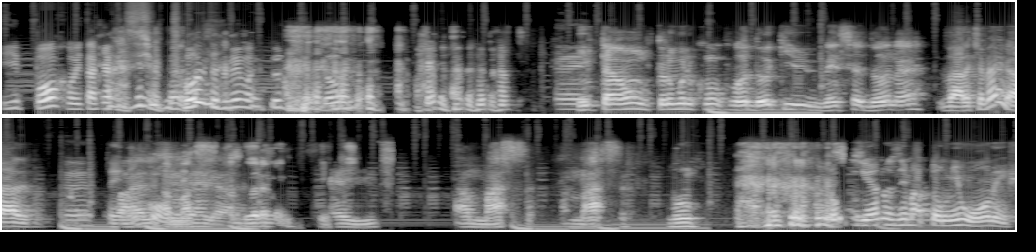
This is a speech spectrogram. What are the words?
E, porra, o Itaquera assistiu todas as mesmas coisas que o é. Então, todo mundo concordou que vencedor, né? Vale te pegado. É. Tem vale te. Né? É isso. A massa, a massa. Bom. 12 anos e matou mil homens.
